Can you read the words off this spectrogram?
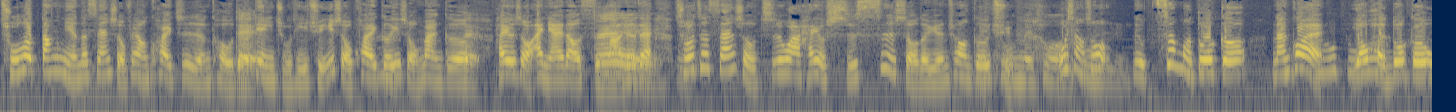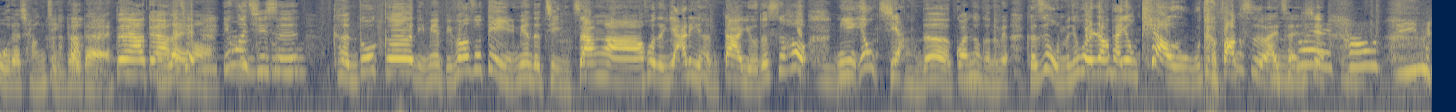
除了当年的三首非常脍炙人口的电影主题曲，一首快歌，一首慢歌，还有一首爱你爱到死嘛，对不对？除了这三首之外，还有十四首的原创歌曲。没错，我想说有这么多歌，难怪有很多歌舞的场景，对不对？对啊，对啊，而且因为其实。很多歌里面，比方说电影里面的紧张啊，或者压力很大，有的时候你用讲的，观众可能没有，可是我们就会让他用跳舞的方式来呈现，超级难。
